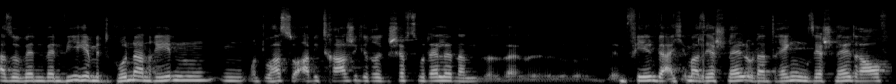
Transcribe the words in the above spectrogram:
Also wenn, wenn wir hier mit Gründern reden hm, und du hast so arbitragigere Geschäftsmodelle, dann äh, empfehlen wir eigentlich immer sehr schnell oder drängen sehr schnell drauf,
